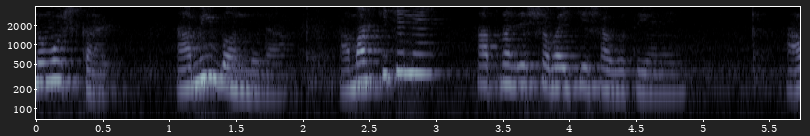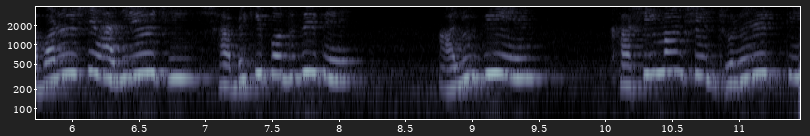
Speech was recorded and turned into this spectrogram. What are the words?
নমস্কার, আমি বন্দনা। আমার কিচেনে আপনাদের সবাইকে স্বাগত জানাই। আবারও এসে হাজির হয়েছি সাবেকি পদ্ধতিতে আলু দিয়ে খাসির মাংসের ঝোলের একটি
